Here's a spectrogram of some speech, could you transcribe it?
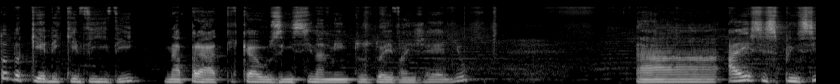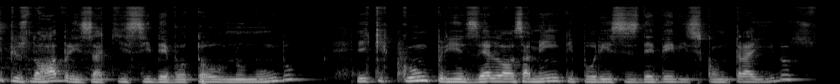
Todo aquele que vive na prática os ensinamentos do Evangelho, a, a esses princípios nobres a que se devotou no mundo e que cumpre zelosamente por esses deveres contraídos,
